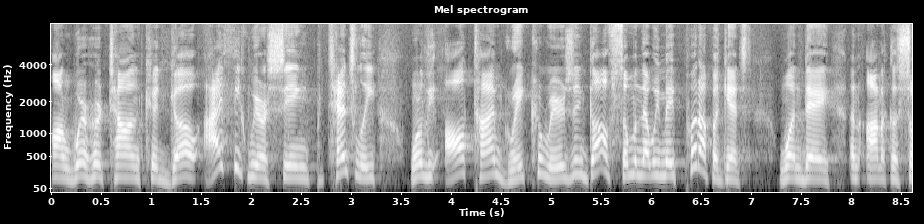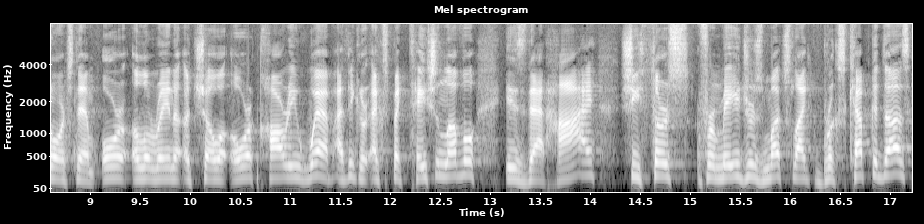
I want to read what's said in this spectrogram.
on where her talent could go, I think we are seeing potentially one of the all-time great careers in golf, someone that we may put up against one day an Annika Sorenstam or a Lorena Ochoa or a Karrie Webb. I think her expectation level is that high. She thirsts for majors much like Brooks Koepka does,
